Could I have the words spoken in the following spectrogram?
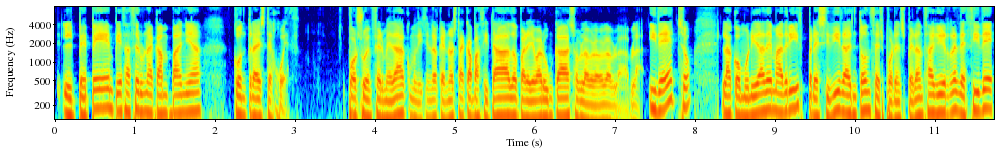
el PP empieza a hacer una campaña contra este juez por su enfermedad, como diciendo que no está capacitado para llevar un caso, bla, bla, bla, bla, bla. Y de hecho, la Comunidad de Madrid, presidida entonces por Esperanza Aguirre, decide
